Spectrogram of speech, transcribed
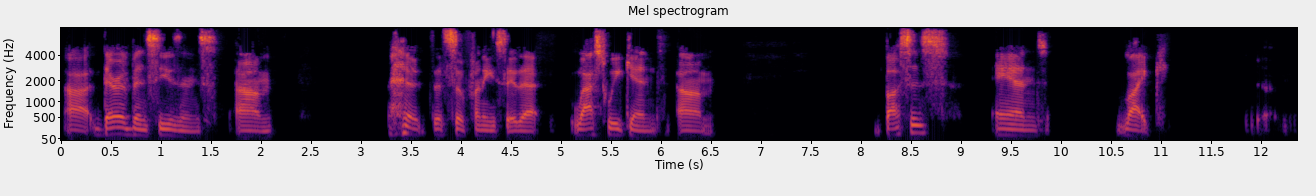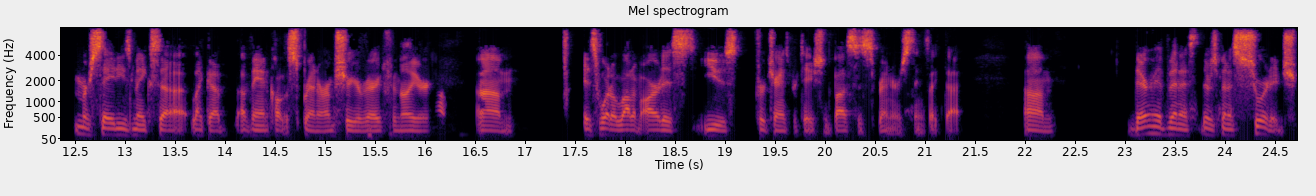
Uh, there have been seasons. Um, that's so funny you say that. Last weekend, um, buses and like Mercedes makes a like a, a van called a Sprinter. I'm sure you're very familiar. Um, it's what a lot of artists use for transportation: buses, sprinters, things like that. Um, there have been a there's been a shortage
